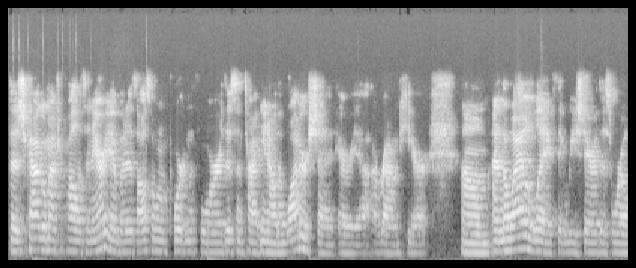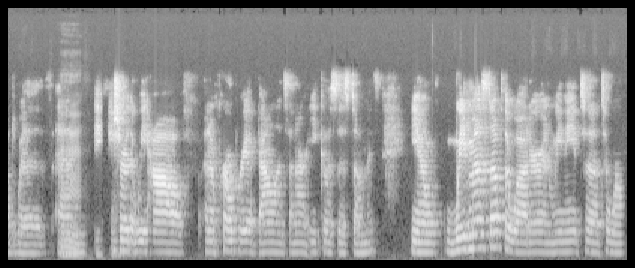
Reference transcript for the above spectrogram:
the Chicago metropolitan area, but it's also important for this entire, you know, the watershed area around here, um, and the wildlife that we share this world with, and making sure that we have an appropriate balance in our ecosystem. It's, you know, we've messed up the water, and we need to to work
